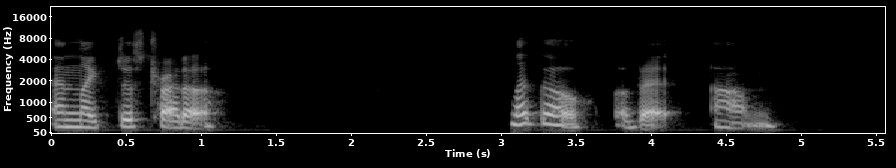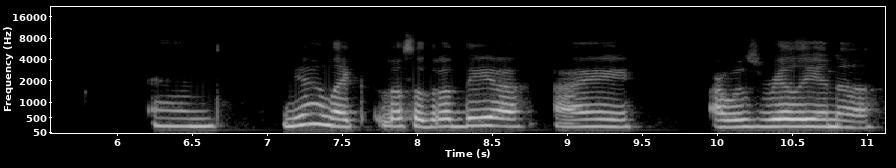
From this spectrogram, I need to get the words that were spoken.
and like just try to let go a bit. Um, and yeah, like los otros días, I I was really in a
